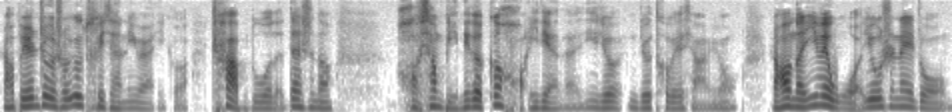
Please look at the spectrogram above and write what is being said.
然后别人这个时候又推荐另外一个差不多的，但是呢。好像比那个更好一点的，你就你就特别想用。然后呢，因为我又是那种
